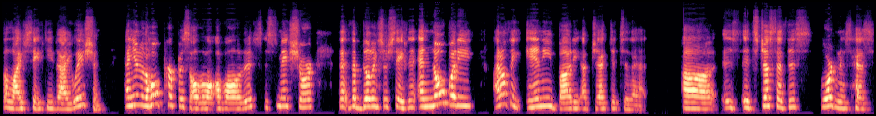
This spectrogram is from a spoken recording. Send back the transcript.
the life safety evaluation. And you know, the whole purpose of, of all of this is to make sure that the buildings are safe. And, and nobody, I don't think anybody objected to that. Uh, it's, it's just that this ordinance has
